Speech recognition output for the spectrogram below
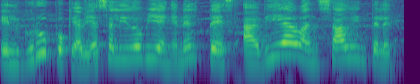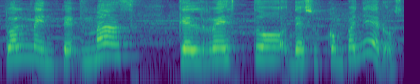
el grupo que había salido bien en el test había avanzado intelectualmente más que el resto de sus compañeros.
